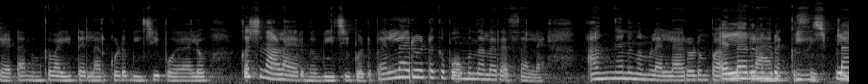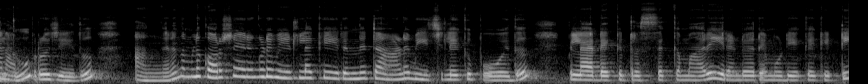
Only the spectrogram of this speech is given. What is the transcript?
ചേട്ടാ നമുക്ക് വൈകിട്ട് എല്ലാവർക്കും കൂടെ ബീച്ചിൽ പോയാലോ? കുറച്ച് നാളായിരുന്നു ബീച്ചിൽ പോയിട്ട്. ഇപ്പോൾ എല്ലാവരുമായിട്ടൊക്കെ പോകുമ്പോൾ നല്ല രസമല്ലേ? അങ്ങനെ നമ്മൾ എല്ലാവരോടും എല്ലാവരും ബീച്ച് പ്ലാൻ അപ്രൂവ് ചെയ്തു. അങ്ങനെ നമ്മൾ കുറച്ച് നേരം കൂടി വീട്ടിലൊക്കെ ഇരുന്നിട്ടാണ് ബീച്ചിലേക്ക് പോയത്. പിള്ളേരുടെയൊക്കെ ഡ്രസ്സൊക്കെ മാറി രണ്ടുപേരുടെയും മുടിയൊക്കെ കെട്ടി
